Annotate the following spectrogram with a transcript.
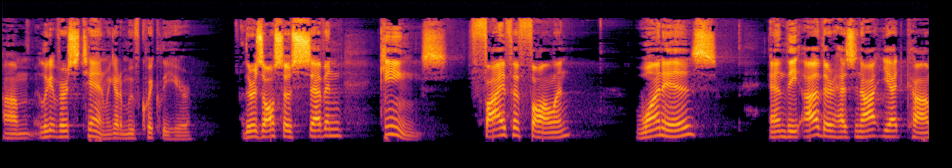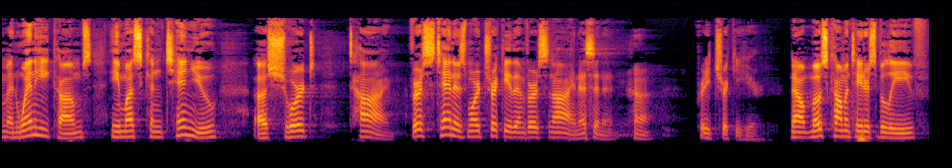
Um, look at verse 10. We got to move quickly here. There's also seven kings. Five have fallen. One is, and the other has not yet come, and when he comes, he must continue a short time. Verse 10 is more tricky than verse 9, isn't it? Huh. Pretty tricky here. Now, most commentators believe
